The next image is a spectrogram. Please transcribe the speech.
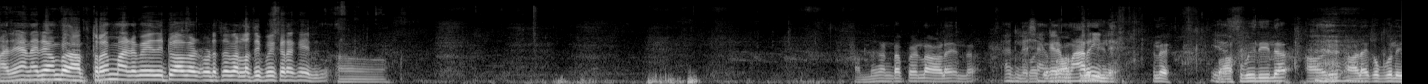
മഴയാണേലും അത്രയും മഴ പെയ്തിട്ടും ആ ഇവിടുത്തെ വെള്ളത്തിൽ പോയി കിടക്കായിരുന്നു. അന്ന് കണ്ടപ്പോഴുള്ള ആളെ അല്ല. അല്ലേ ശങ്കരൻ മാറിയില്ലേ. അല്ലേ? ആ ഒരു ആളെയൊക്കെ പോലെ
